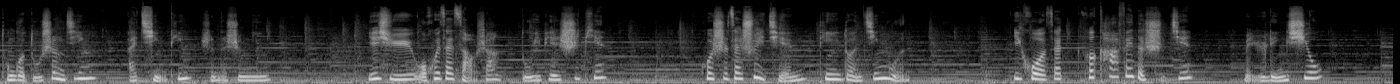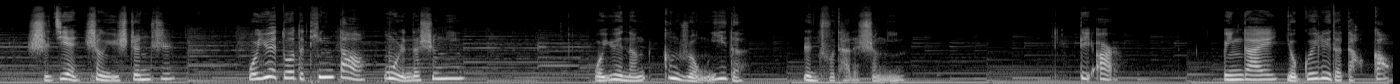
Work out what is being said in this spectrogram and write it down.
通过读圣经来倾听神的声音。也许我会在早上读一篇诗篇，或是在睡前听一段经文。亦或在喝咖啡的时间，每日灵修，实践胜于真知。我越多的听到牧人的声音，我越能更容易的认出他的声音。第二，我应该有规律的祷告。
